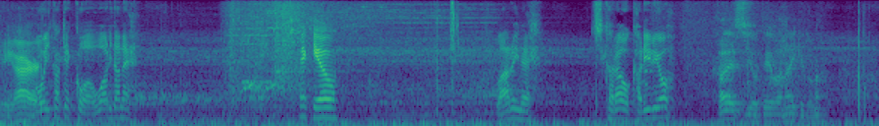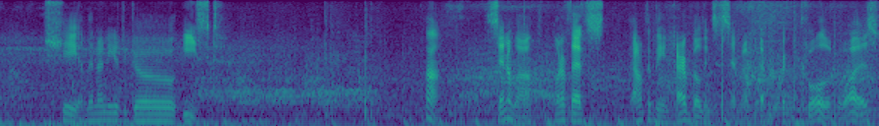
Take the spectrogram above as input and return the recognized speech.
there you are. 追いかけっこは終わりだね Thank you. 悪いね力を借りるよ返す予定はないけどな Okay, and then I needed to go east. Huh. Cinema? Wonder if that's. I don't think the entire building's a cinema, but that'd be freaking cool if it was.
